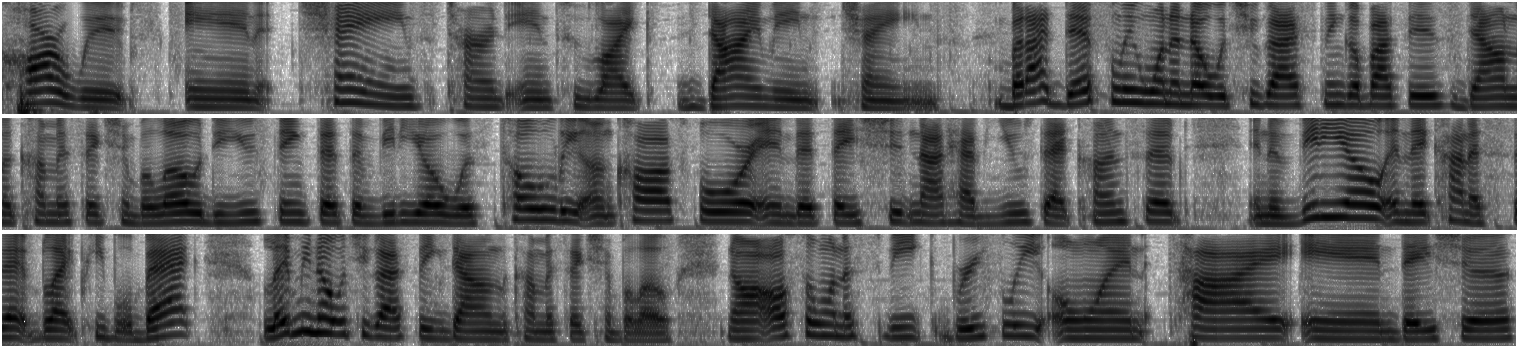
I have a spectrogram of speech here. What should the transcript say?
car whips and chains turned into like diamond chains. But I definitely want to know what you guys think about this down in the comment section below. Do you think that the video was totally uncalled for and that they should not have used that concept in a video and they kind of set black people back? Let me know what you guys think down in the comment section below. Now, I also want to speak briefly on Ty and Daisha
